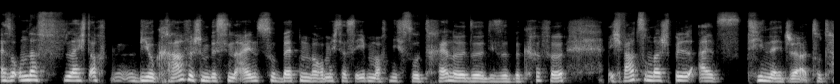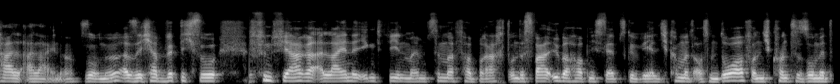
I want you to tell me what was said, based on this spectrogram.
Also um das vielleicht auch biografisch ein bisschen einzubetten, warum ich das eben auch nicht so trenne, die, diese Begriffe. Ich war zum Beispiel als Teenager total alleine. So, ne? Also ich habe wirklich so fünf Jahre alleine irgendwie in meinem Zimmer verbracht und es war überhaupt nicht selbst gewählt. Ich komme halt aus dem Dorf und ich konnte so mit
